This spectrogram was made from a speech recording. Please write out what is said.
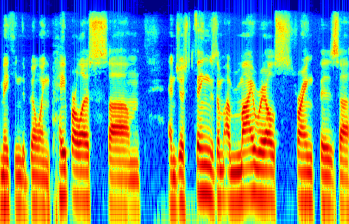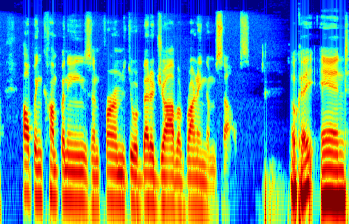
making the billing paperless. Um, and just things. My real strength is uh, helping companies and firms do a better job of running themselves. Okay. And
